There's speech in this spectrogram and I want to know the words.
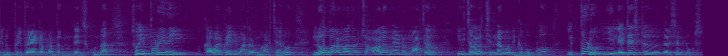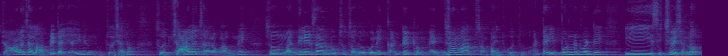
నేను ప్రిపేర్ అయ్యేటప్పుడు అంతకుముందే తీసుకున్నా. సో ఇప్పుడు ఇది కవర్ పేజ్ మాత్రం మార్చారు. లోపల మాత్రం చాలా మ్యాటర్ మార్చారు. ఇది చాలా చిన్నగా ఉంది ఇక బుక్ ఇప్పుడు ఈ లేటెస్ట్ వెర్షన్ బుక్స్ చాలా చాలా అప్డేట్ అయ్యాయి నేను చూశాను. సో చాలా చాలా బాగున్నాయి. సో మధ్యలేడు సార్ బుక్స్ చదువుకొని కంటెంట్లో మ్యాక్సిమం మార్క్స్ సంపాదించుకోవచ్చు. అంటే ఇప్పుడున్నటువంటి ఈ సిచ్యువేషన్లో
